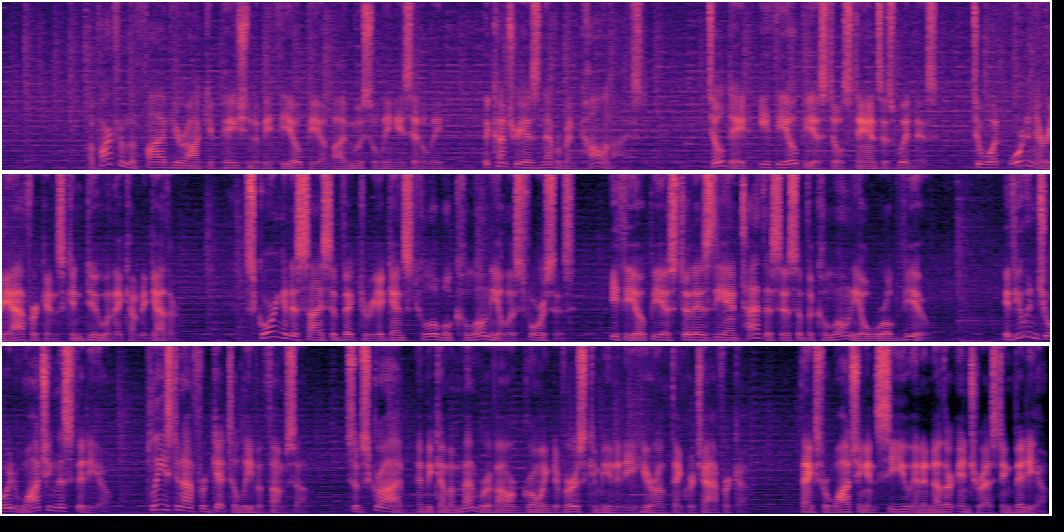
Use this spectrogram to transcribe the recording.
Apart from the five-year occupation of Ethiopia by Mussolini's Italy, the country has never been colonized. Till date, Ethiopia still stands as witness to what ordinary Africans can do when they come together. Scoring a decisive victory against global colonialist forces, Ethiopia stood as the antithesis of the colonial worldview. If you enjoyed watching this video, please do not forget to leave a thumbs up subscribe, and become a member of our growing diverse community here on ThinkRich Africa. Thanks for watching and see you in another interesting video.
